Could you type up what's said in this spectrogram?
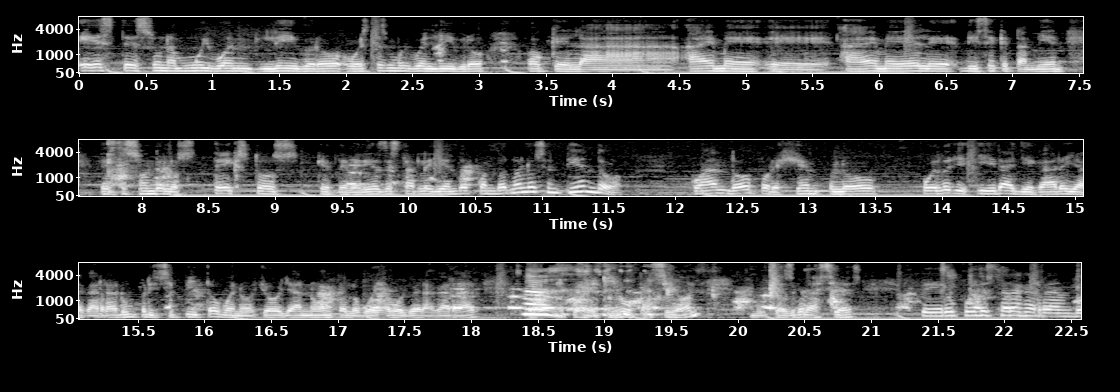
este es un muy buen libro o este es muy buen libro o que la AM, eh, AML dice que también estos son de los textos que deberías de estar leyendo cuando no los entiendo? Cuando, por ejemplo, puedo ir a llegar y agarrar un principito, bueno, yo ya nunca lo voy a volver a agarrar ah. por equivocación, muchas gracias, pero puedo estar agarrando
